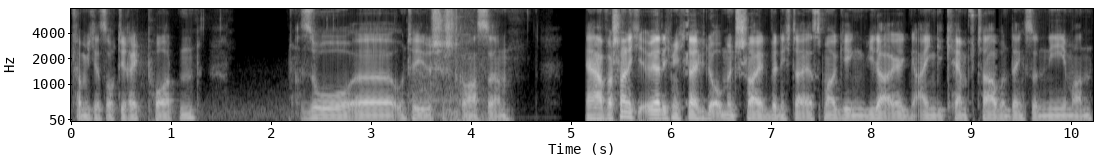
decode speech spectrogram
Kann mich jetzt auch direkt porten. So, äh, unterirdische Straße. Ja, wahrscheinlich werde ich mich gleich wieder umentscheiden, wenn ich da erstmal gegen wieder eingekämpft habe und denke so, nee, Mann,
